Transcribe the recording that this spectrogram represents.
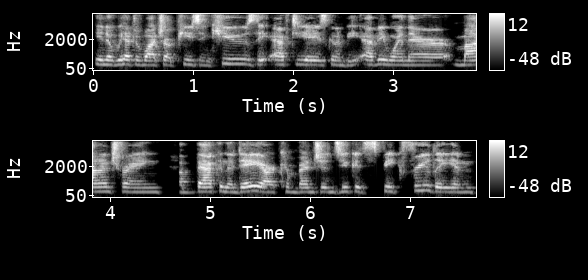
you know, we have to watch our P's and Q's. The FDA is going to be everywhere there monitoring. Uh, back in the day, our conventions, you could speak freely and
